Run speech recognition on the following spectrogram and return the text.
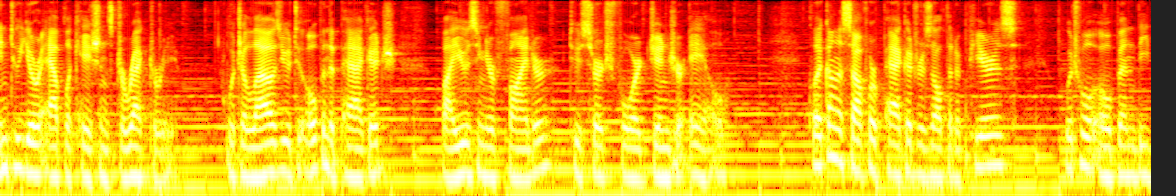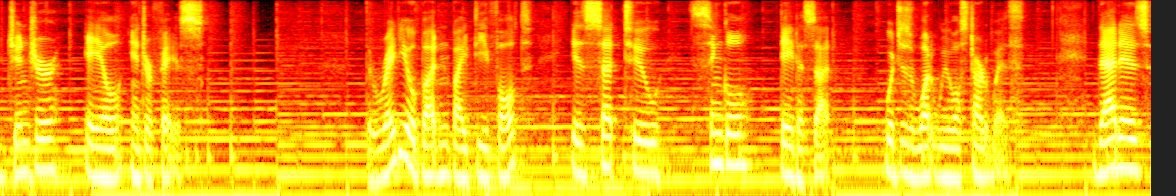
into your applications directory, which allows you to open the package by using your Finder to search for GingerALE. Click on the software package result that appears, which will open the Ginger Ale interface. The radio button by default is set to Single Dataset, which is what we will start with. That is,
